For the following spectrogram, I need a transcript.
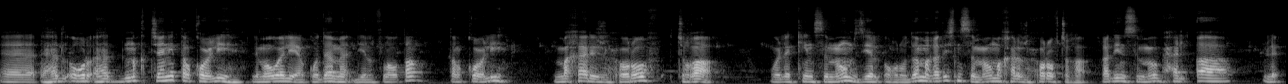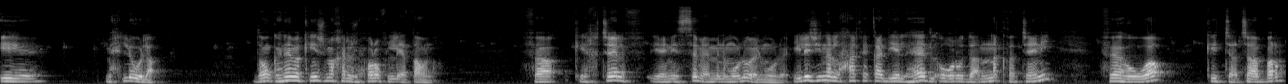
هاد الأغر... هاد النقط الثاني طلقوا عليه المواليع القدماء ديال الفلوطة طلقوا عليه مخارج الحروف تغا. ولكن سمعوا مزيان الاغروده ما غاديش نسمعوا مخارج الحروف تغا. غادي نسمعوا بحال أ ولا اي محلولة. donc هنا ما كاينش مخارج الحروف اللي عطاونا. فكيختلف يعني السمع من مولوع لمولوع. إلا جينا للحقيقة ديال هاد الاغروده النقطه الثاني فهو كيتعتبر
